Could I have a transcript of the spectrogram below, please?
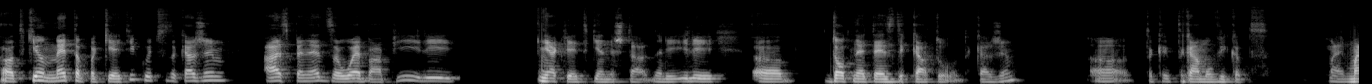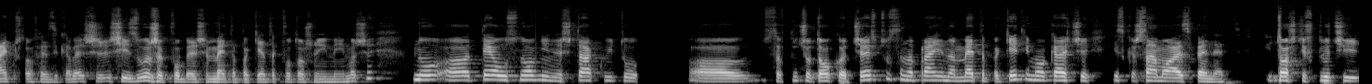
а, такива мета пакети, които са да кажем ASP.NET за Web API или някакви такива неща, нали, или а, .NET SDK-то, да кажем. А, така, така му викат Microsoft SDK беше, ще излъжа какво беше мета пакета, какво точно име имаше, но а, те основни неща, които се включват толкова често, са направени на мета пакети, мога да кажеш, че искаш само ASP.NET и то ще включи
